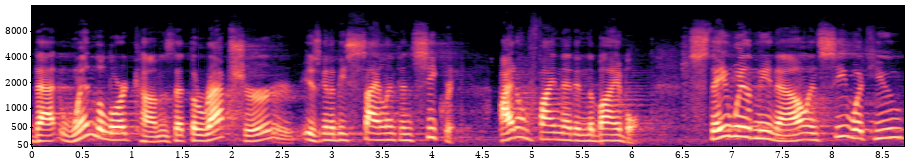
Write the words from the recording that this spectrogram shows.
that when the Lord comes, that the rapture is going to be silent and secret. I don't find that in the Bible. Stay with me now and see what you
